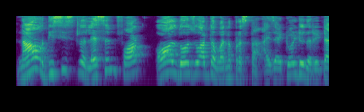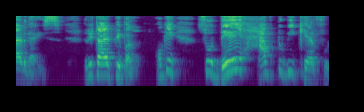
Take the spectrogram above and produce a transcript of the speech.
now this is the lesson for all those who are the vanaprastha. As i told you the retired guys retired people okay? So they have to be careful.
